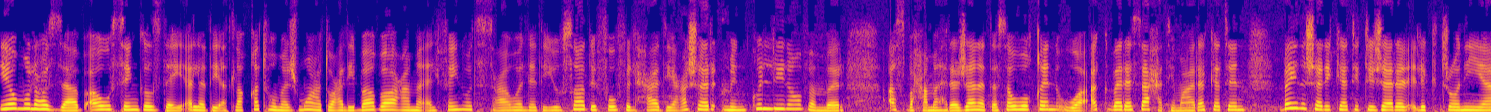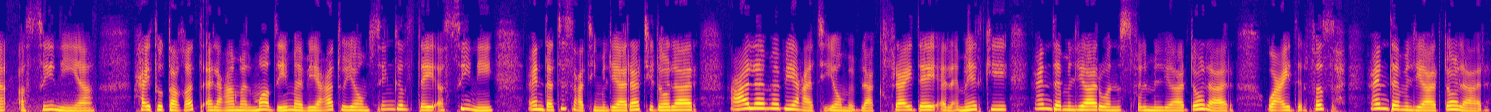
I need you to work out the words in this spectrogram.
يوم العزاب أو Singles' Day الذي أطلقته مجموعة علي بابا عام 2009 والذي يصادف في الحادي عشر من كل نوفمبر. أصبح مهرجان تسوق وأكبر ساحة معركة بين شركات التجارة الإلكترونية الصينية. حيث طغت العام الماضي مبيعات يوم Singles' Day الصيني عند 9 مليارات دولار على مبيعات يوم Black Friday الأمريكي عند مليار ونصف المليار دولار وعيد الفصح عند مليار دولار.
